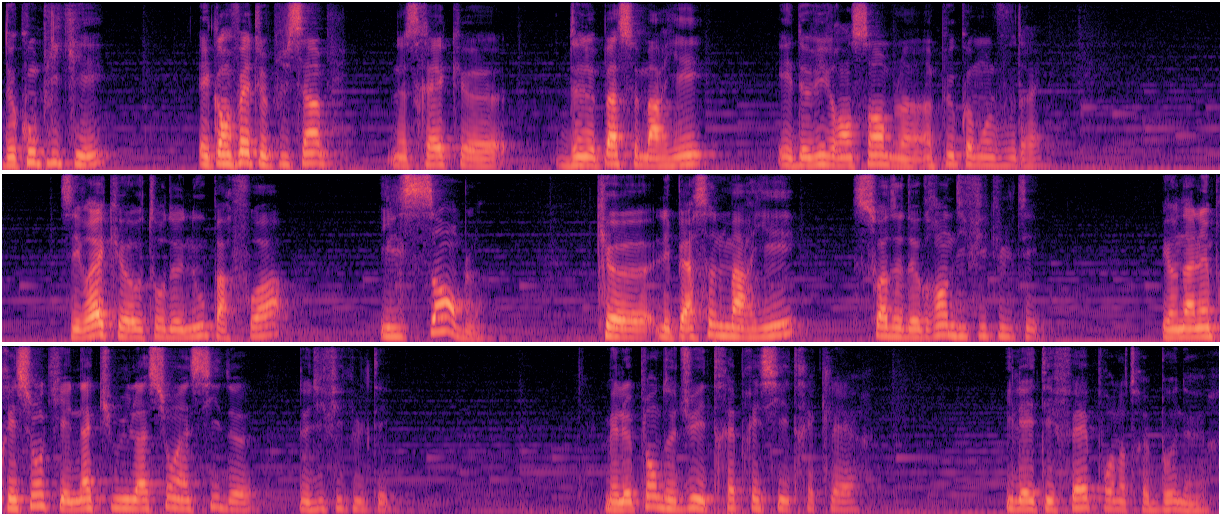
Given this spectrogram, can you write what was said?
de compliqué, et qu'en fait le plus simple ne serait que de ne pas se marier et de vivre ensemble un peu comme on le voudrait. C'est vrai qu'autour de nous, parfois, il semble que les personnes mariées soient de, de grandes difficultés. Et on a l'impression qu'il y a une accumulation ainsi de, difficultés. Mais le plan de Dieu est très précis et très clair. Il a été fait pour notre bonheur.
